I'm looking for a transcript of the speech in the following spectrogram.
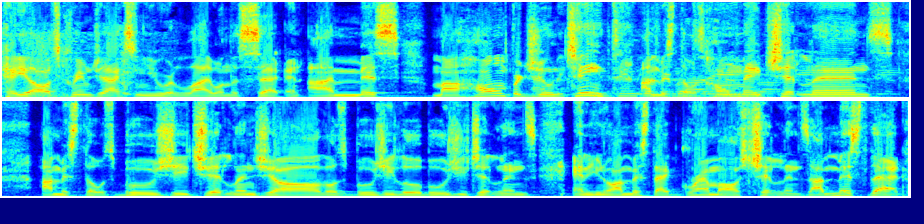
Hey y'all, it's Kareem Jackson. You are live on the set, and I miss my home for Juneteenth. I miss those homemade chitlins. I miss those bougie chitlins, y'all. Those bougie little bougie chitlins. And you know, I miss that grandma's chitlins. I miss that.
